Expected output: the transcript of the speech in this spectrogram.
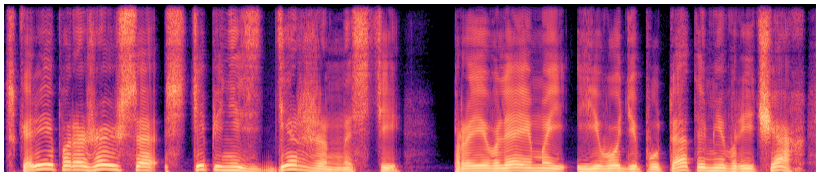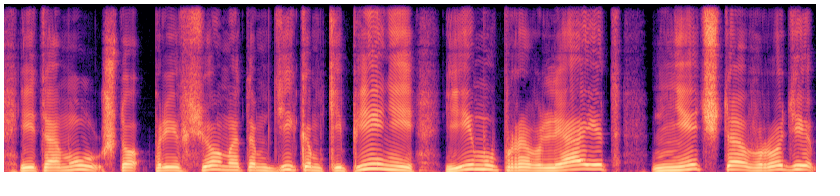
скорее поражаешься степени сдержанности, проявляемой его депутатами в речах, и тому, что при всем этом диком кипении им управляет нечто вроде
